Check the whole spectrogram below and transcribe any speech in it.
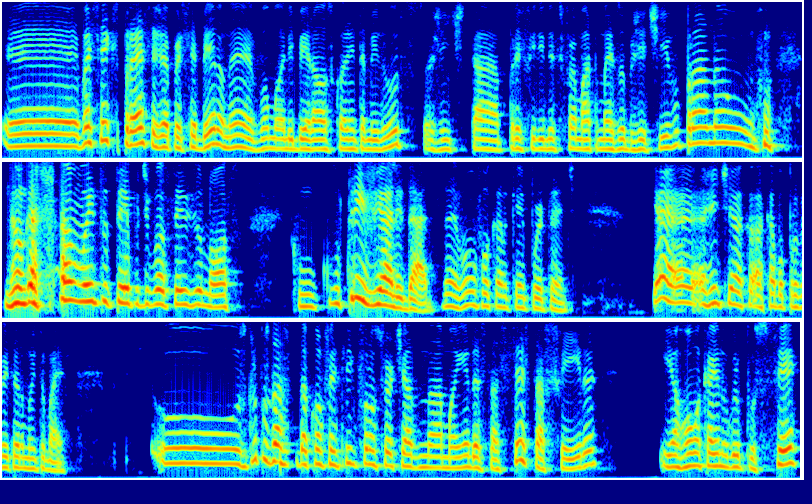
É, vai ser express, vocês já perceberam, né? Vamos liberar os 40 minutos. A gente está preferindo esse formato mais objetivo para não, não gastar muito tempo de vocês e o nosso com, com trivialidades, né? Vamos focar no que é importante. E é, a gente aca- acaba aproveitando muito mais. Os grupos da, da Conference League foram sorteados na manhã desta sexta-feira e a Roma caiu no grupo C,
